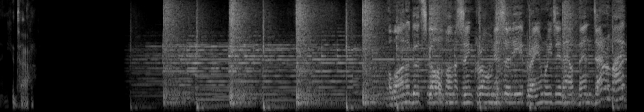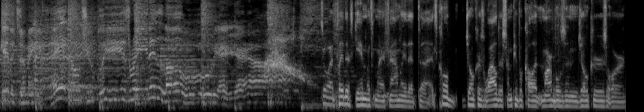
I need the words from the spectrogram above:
You can tell. I want a good score for my synchronicity. If Graham reads it out, then Darren might give it to me. Hey, don't you please read it low. Yeah, yeah. So I play this game with my family that uh, it's called Joker's Wild, or some people call it Marbles and Jokers or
